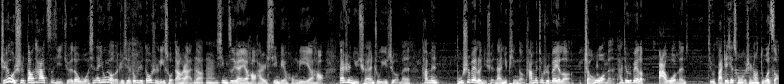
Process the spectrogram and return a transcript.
只有是当他自己觉得我现在拥有的这些东西都是理所当然的，嗯嗯性资源也好，还是性别红利也好，但是女权主义者们他们不是为了女权男女平等，他们就是为了整我们，他就是为了把我们就是把这些从我们身上夺走。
